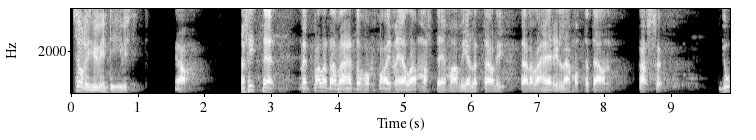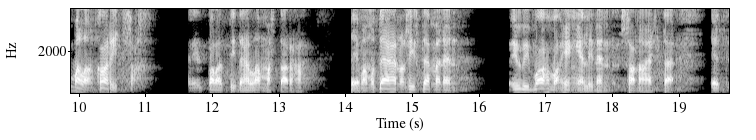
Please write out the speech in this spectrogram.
Se oli hyvin tiivistetty. Joo. No sitten me palataan vähän tuohon paime- ja lammasteemaan vielä. Tämä oli täällä vähän erillään, mutta tämä on kanssa Jumalan karitsa. Eli nyt palattiin tähän lammastarha teemaan. Mutta tämähän on siis tämmöinen hyvin vahva hengellinen sana, että, että,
